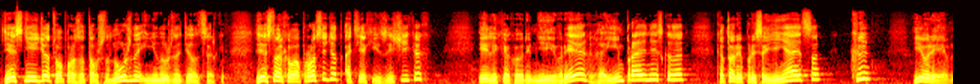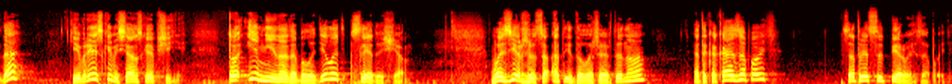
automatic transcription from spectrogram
здесь не идет вопрос о том, что нужно и не нужно делать в церкви. Здесь только вопрос идет о тех язычниках, или, как говорим, не евреях, гаим, правильнее сказать, которые присоединяются к евреям, да? К еврейской мессианской общине, то им не надо было делать следующее. Воздерживаться от идола жертвенного. Это какая заповедь? Соответствует первой заповеди.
